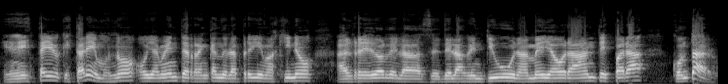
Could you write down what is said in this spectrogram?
En el estadio que estaremos, ¿no? Obviamente arrancando la previa, imagino, alrededor de las, de las 21, media hora antes, para contar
